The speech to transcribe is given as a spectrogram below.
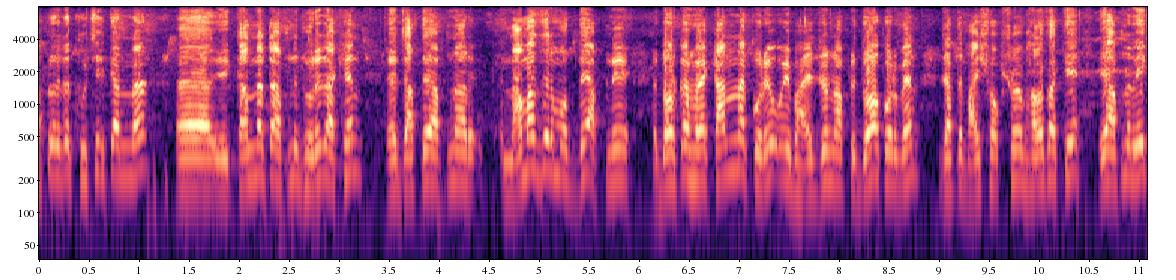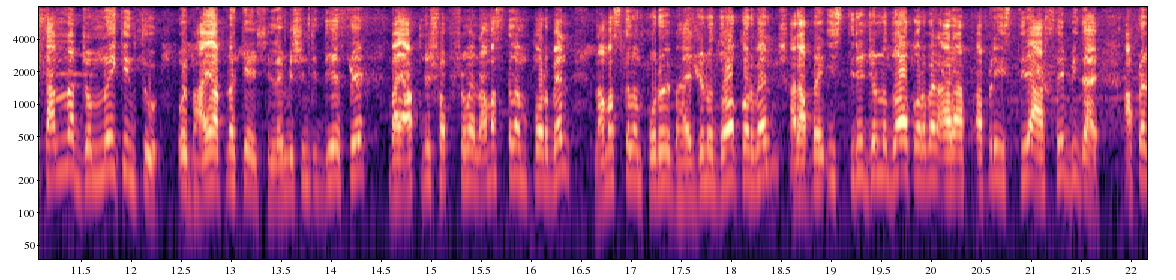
আপনার এটা খুশির কান্না। এই কান্নাটা আপনি ধরে রাখেন। যাতে আপনার নামাজের মধ্যে আপনি দরকার হয় কান্না করে ওই ভাইয়ের জন্য আপনি দোয়া করবেন, যাতে ভাই সবসময় ভালো থাকে। এ, আপনার এই কান্নার জন্যই কিন্তু ওই ভাই আপনাকে এই সেলাই মেশিনটি দিয়েছে। ভাই, আপনি সবসময় নামাজ কালাম পড়বেন, নামাজ কালাম পড়ে ওই ভাইয়ের জন্য দোয়া করবেন, আর আপনার স্ত্রীর জন্য দোয়া করবেন, আর আপনার স্ত্রী আছে বিদায়। আপনার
